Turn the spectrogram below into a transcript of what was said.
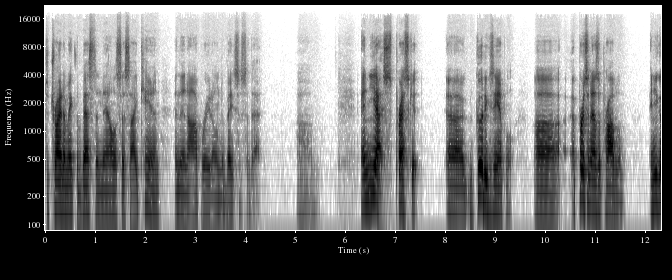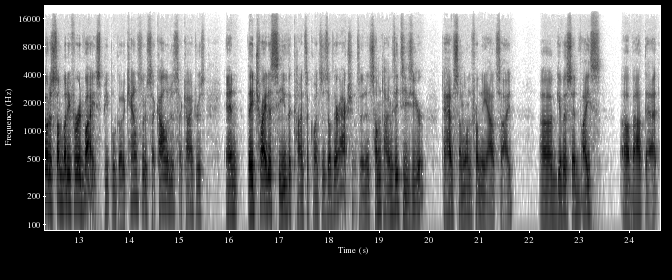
to try to make the best analysis I can and then operate on the basis of that. Um, and yes, Prescott, uh, good example. Uh, a person has a problem, and you go to somebody for advice. People go to counselors, psychologists, psychiatrists, and they try to see the consequences of their actions. And it, sometimes it's easier to have someone from the outside uh, give us advice about that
